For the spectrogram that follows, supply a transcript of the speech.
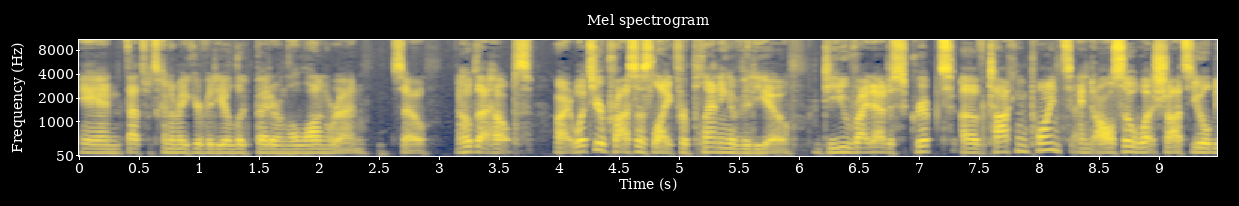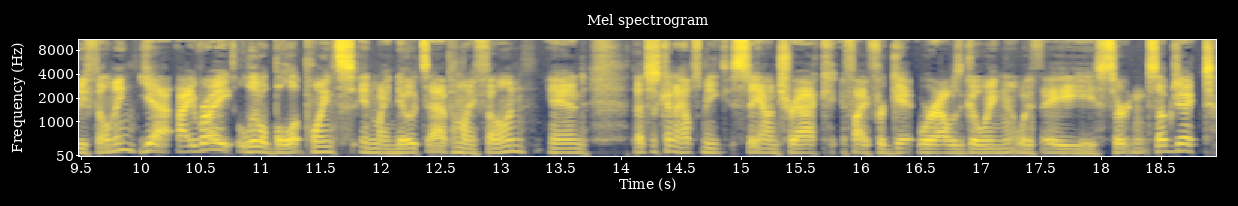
And that's what's going to make your video look better in the long run. So I hope that helps. All right, what's your process like for planning a video? Do you write out a script of talking points and also what shots you will be filming? Yeah, I write little bullet points in my notes app on my phone, and that just kind of helps me stay on track if I forget where I was going with a certain subject.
